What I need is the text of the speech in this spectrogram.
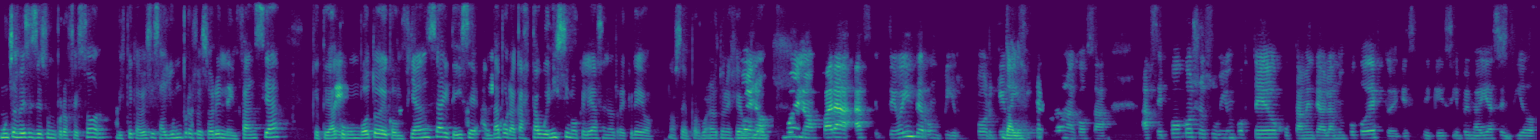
Muchas veces es un profesor, viste que a veces hay un profesor en la infancia que te da Sí. como un voto de confianza y te dice, anda por acá, está buenísimo que leas en el recreo. No sé, por ponerte un ejemplo. Bueno, bueno, para, te voy a interrumpir porque Dale. me hiciste una cosa. Hace poco yo subí un posteo justamente hablando un poco de esto, de que, de que siempre me había sentido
